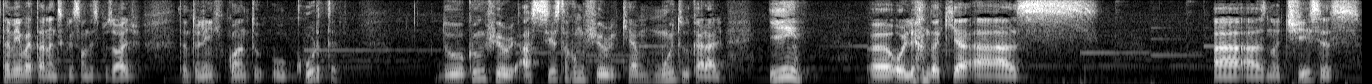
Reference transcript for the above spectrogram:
Também vai estar na descrição desse episódio, tanto o link quanto o curta do Kung Fury. Assista Kung Fury, que é muito do caralho. E uh, olhando aqui as as notícias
